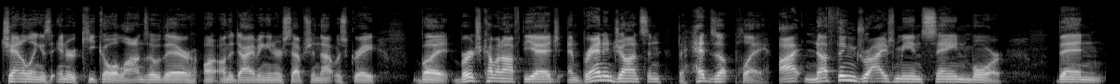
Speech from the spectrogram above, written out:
channeling his inner Kiko Alonso there on, on, the diving interception. That was great. But Burch coming off the edge and Brandon Johnson, the heads up play. I nothing drives me insane more than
